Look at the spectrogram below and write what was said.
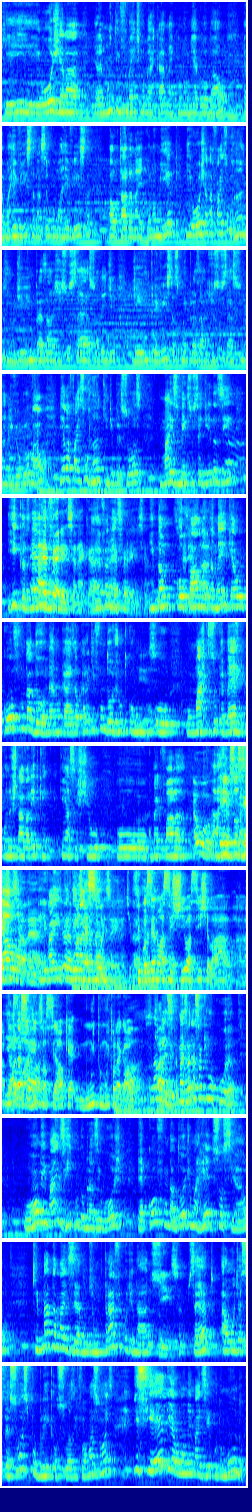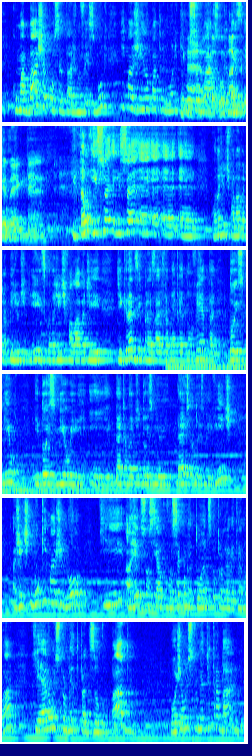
que hoje ela, ela é muito influente no mercado, na economia global. É uma revista, nasceu como uma revista pautada na economia e hoje ela faz o ranking de empresários de sucesso, além de, de entrevistas com empresários de sucesso a nível global, e ela faz o ranking de pessoas mais bem-sucedidas e ricas. né, É a mundo. referência, né, cara? É a referência. É a referência. Então, co-founder também, que é o cofundador, né? No caso, é o cara que fundou junto com Isso. o, o Mark Zuckerberg, quando estava ali, quem, quem assistiu o. Como é que fala? É o- a, a rede rede social. social, é. Ele vai entender algumas mais versões aí, né? Tiveram. Se você não assistiu, assiste lá a E versão olha a só. rede social, que é muito, muito legal. Ah, Não, Vale mas, a mas olha só que loucura. O homem mais rico do Brasil hoje é cofundador de uma rede social que nada mais é do que um tráfico de dados. Isso. certo? Aonde as pessoas publicam suas informações e se ele é o homem mais rico do mundo, com uma baixa porcentagem no Facebook, imagina o patrimônio que o seu Mark É, o Mark Zuckerberg tem. Zuckerberg tem. Então isso é, isso é, é- é- é- quando a gente falava de Abílio Diniz, quando a gente falava de, de grandes empresários da década de 90, 2000 e 2000 e, e década de 2010 para 2020, a gente nunca imaginou que a rede social que você comentou antes do programa entrar no ar, que era um instrumento para desocupado, hoje é um instrumento de trabalho.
